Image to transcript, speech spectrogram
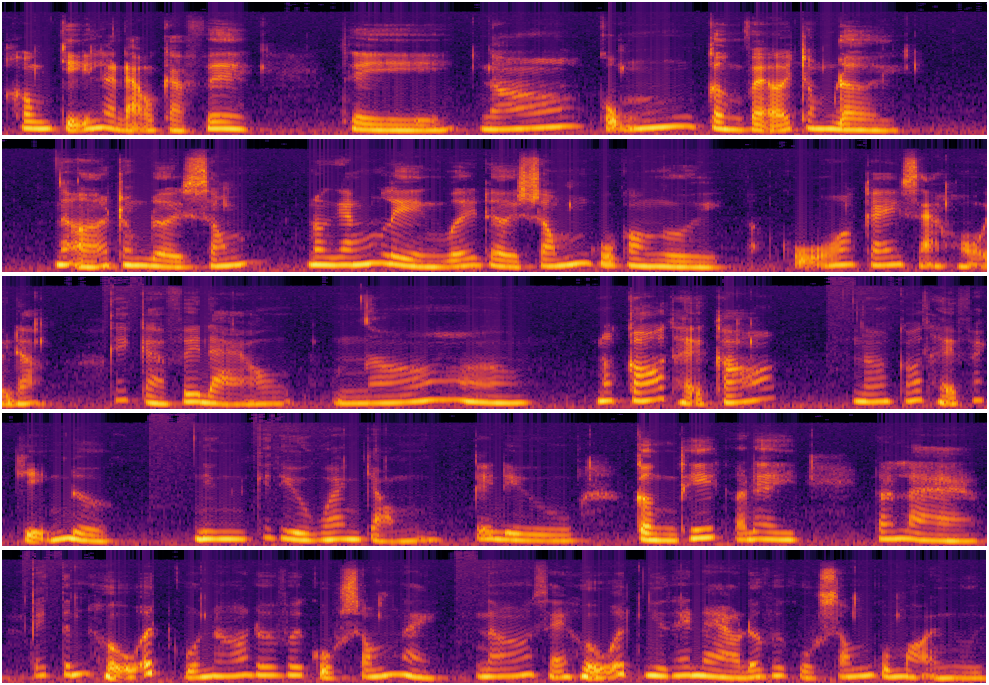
không chỉ là đạo cà phê, thì nó cũng cần phải ở trong đời. Nó ở trong đời sống, nó gắn liền với đời sống của con người, của cái xã hội đó. Cái cà phê đạo nó nó có thể có, nó có thể phát triển được. Nhưng cái điều quan trọng, cái điều cần thiết ở đây, đó là cái tính hữu ích của nó đối với cuộc sống này. Nó sẽ hữu ích như thế nào đối với cuộc sống của mọi người?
